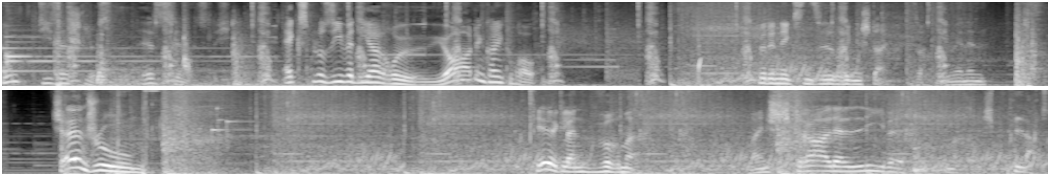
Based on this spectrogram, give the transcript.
Und dieser Schlüssel. Der ist sehr nützlich. Explosive Diarrhoe. Ja, den kann ich gebrauchen. Für den nächsten silbrigen Stein. So, gehen wir in den Challenge Room. Hier, kleinen Würmer. Mein Strahl der Liebe macht mich platt.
